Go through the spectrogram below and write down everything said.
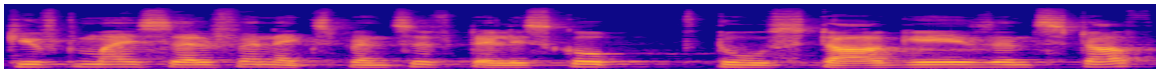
gift myself an expensive telescope to stargaze and stuff.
